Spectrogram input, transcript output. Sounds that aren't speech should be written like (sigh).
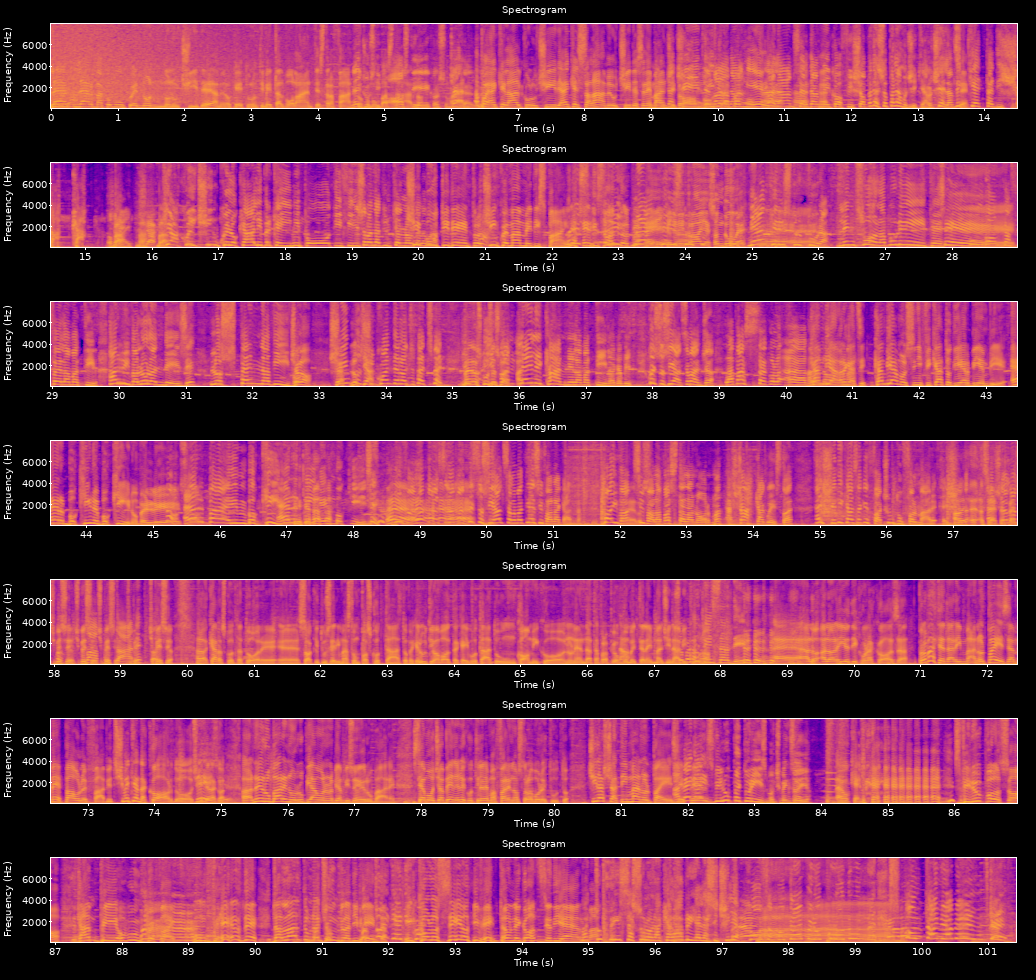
L'er- l'erba comunque non, non uccide, a meno che tu non ti metta al volante strafatto Nei come un bastardo. posti, consumate. Certo, Ma poi anche l'alcol uccide, anche il salame uccide se ne mangi troppo. gente va Cioè, Palmieri, ad Amsterdam eh, nei coffee shop. Adesso parliamoci chiaro: c'è la Sì. vecchietta di Sciacca. Ok? Brava, brava. Che ha quei cinque locali perché i nipoti, i figli sono andati tutti al nord. Ci butti dentro cinque mamme di spine e hai risolto il problema. Neanche Figlio di Troia, sono due. Neanche Eh. ristruttura, lenzuola pulite, Sì. un buon caffè la mattina. Arriva l'olandese, lo spenna vivo. Ce l'ho, cioè, lo chiamo. 150 euro. Aspetta, aspetta. Gli Ma no, scusa, scusa. Lei le canne la mattina, capito? Questo si alza, mangia la pasta con la. la Cambiamo, norma. ragazzi, cambiamo il significato di Airbnb. Air, bocchino e bocchino, bellissimo. Erba e imbocchino. Erbi e (laughs) imbocchini. Sì, gli fa la pasta- la- questo si alza la mattina e si fa una canna. Poi va, Eh, si so. fa la pasta alla norma, a sciacca questo, eh. Esce di casa che faccio un tuffo al mare. Esce Ah, da- eh, aspetta, esce aspetta, ci penso io, ci penso io, ci penso io. Allora, caro ascoltatore, eh, so che tu sei rimasto un po' scottato perché l'ultima volta che hai votato un comico non è andata proprio No. come te la immaginavi tu, no? in Sardegna. (laughs) Eh, allora, allora io dico una cosa: provate a dare in mano il paese a me, Paolo e Fabio. Ci mettiamo d'accordo. Ci Sì, mettiamo sì. d'accordo. Allora, noi rubare non rubiamo, non abbiamo bisogno di rubare. Stiamo già bene, noi continueremo a fare il nostro lavoro e tutto. Ci lasciate in mano il paese A me per. dai sviluppo e turismo, ci penso io. Eh, ok. (laughs) Sviluppo lo so, campi ovunque fai. Un verde, dall'alto una giungla diventa. Il Colosseo diventa un negozio di erba. Ma tu pensa solo la Calabria e la Sicilia cosa potrebbero produrre spontaneamente?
